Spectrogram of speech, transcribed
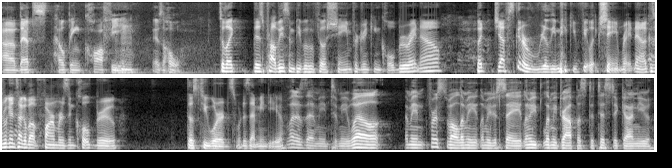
uh, that's helping coffee as a whole. so like, there's probably some people who feel shame for drinking cold brew right now. But Jeff's gonna really make you feel like shame right now because we're gonna talk about farmers and cold brew. Those two words. What does that mean to you? What does that mean to me? Well, I mean, first of all, let me let me just say, let me let me drop a statistic on you.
